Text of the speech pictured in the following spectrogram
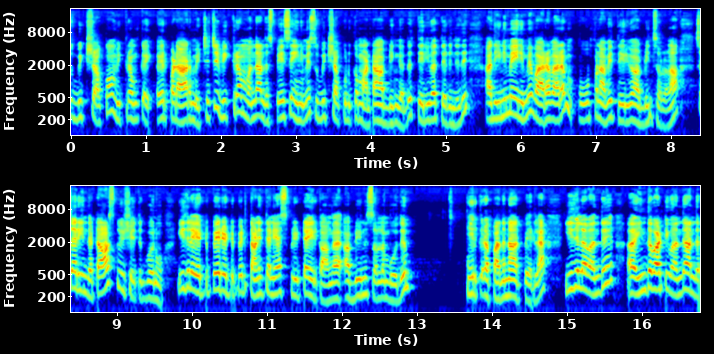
சுபிக்ஷாக்கும் விக்ரம்க்கு ஏற்பட ஆரம்பிச்சிச்சு. விக்ரம் வந்து அந்த ஸ்பேஸை இனிமேல் சுபிக்ஷா கொடுக்க மாட்டான் அப்படிங்கிறது தெளிவாக தெரிஞ்சது. அது இனிமேல் இனிமேல் வர வர ஓப்பனாகவே தெரியும் அப்படின்னு சொல்லலாம். சரி இந்த டாஸ்க் விஷயத்துக்கு வரும். இதில் எட்டு பேர் எட்டு பேர் தனித்தனியாக ஸ்ப்ளிட் ஆயிருக்காங்க அப்படின்னு சொல்லும்போது இருக்கிற பதினாறு பேரில் இதில் வந்து இந்த வாட்டி வந்து அந்த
